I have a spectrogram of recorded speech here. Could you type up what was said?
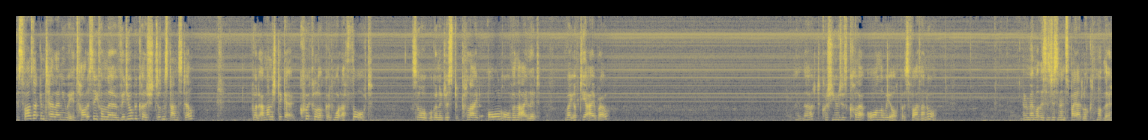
As far as I can tell anyway, it's hard to see from the video because she doesn't stand still. But I managed to get a quick look at what I thought. So we're going to just apply it all over the eyelid, right up to your eyebrow. Like that because she uses colour all the way up as far as I know. And remember this is just an inspired look, not the,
